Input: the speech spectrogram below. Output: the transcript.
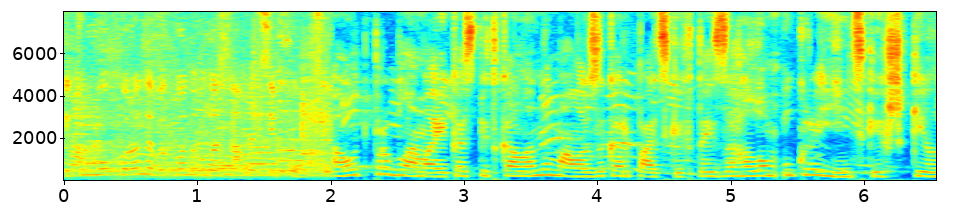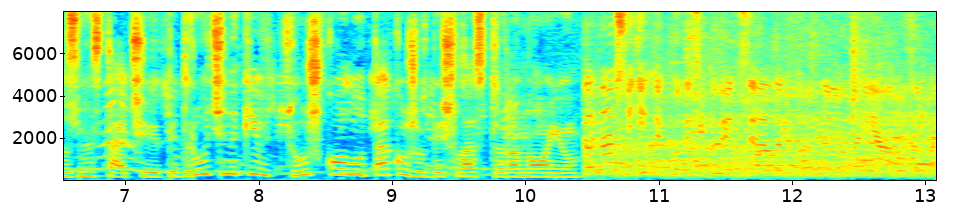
і тому охорона виконувала саме ці функції. А от проблема, яка спіткала немало закарпатських та й загалом українських шкіл з нестачею підручників, цю школу також обійшла стороною. Та наші діти користуються електронними варіантами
